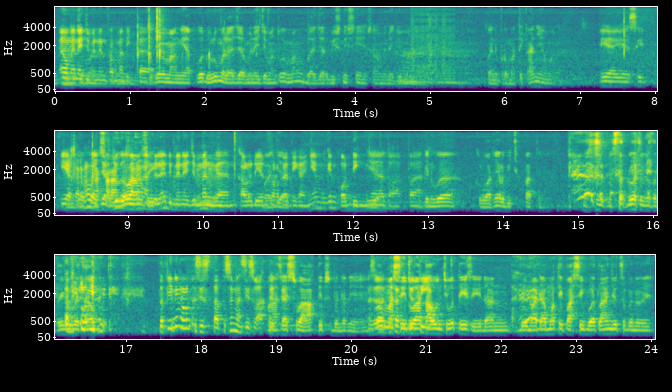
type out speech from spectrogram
in- Oh, manajemen informatika. jadi memang niat gue dulu belajar manajemen tuh memang belajar bisnisnya sama manajemen Hmm. bukan informatikanya malah Iya iya sih. Iya karena gua wajar juga sih. ambilnya di manajemen Hmm, kan. Kalau di wajar. informatikanya mungkin codingnya atau apa. mungkin gue keluarnya lebih cepat ya. semester 2 semester 3 Tapi gue tahu Tapi ini lo masih statusnya mahasiswa aktif kan? mahasiswa aktif sebenarnya. Gue masih dua tahun cuti sih dan belum ada motivasi buat lanjut sebenarnya.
